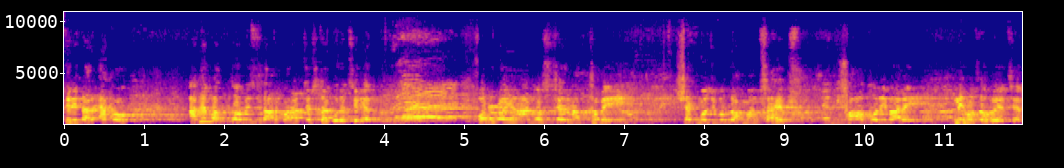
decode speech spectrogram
তিনি তার একক আধিপত্য বিস্তার করার চেষ্টা করেছিলেন। পনেরোই আগস্টের মাধ্যমে শেখ মুজিবুর রহমান সাহেব সপরিবারে নিহত হয়েছেন।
